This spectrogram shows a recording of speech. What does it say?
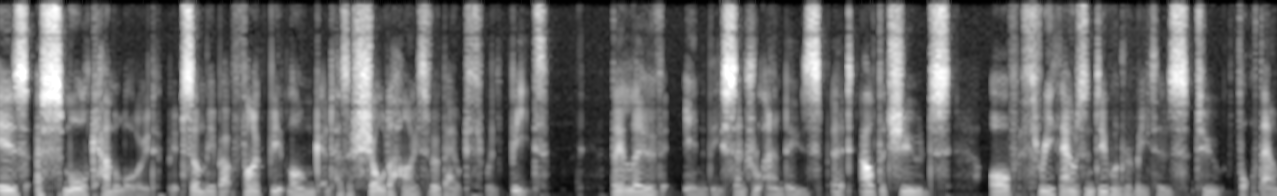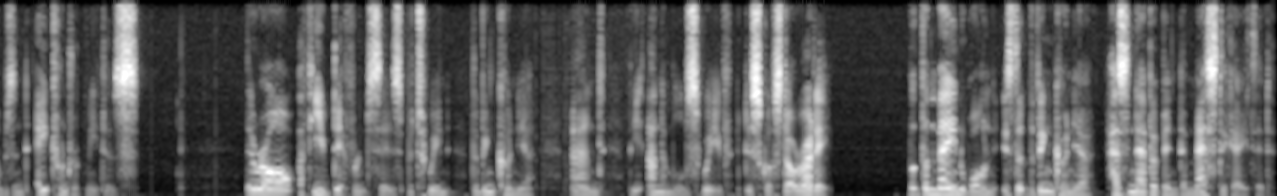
is a small cameloid. It's only about 5 feet long and has a shoulder height of about 3 feet. They live in the central Andes at altitudes of 3,200 metres to 4,800 metres. There are a few differences between the vicuña and the animals we've discussed already, but the main one is that the vicuña has never been domesticated.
